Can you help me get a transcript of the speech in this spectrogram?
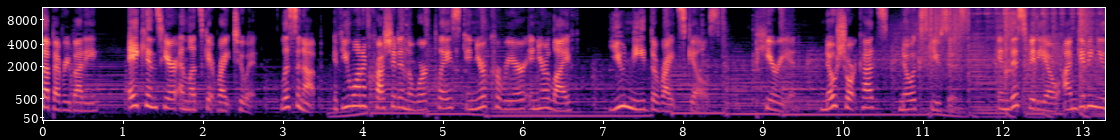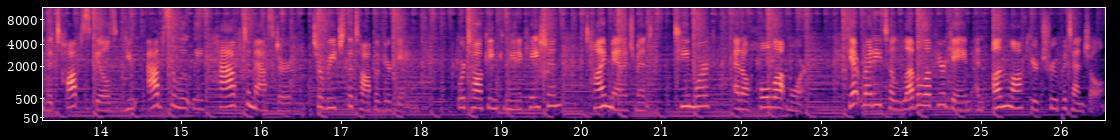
up, everybody? Akins here, and let's get right to it. Listen up. If you want to crush it in the workplace, in your career, in your life, you need the right skills. Period. No shortcuts, no excuses. In this video, I'm giving you the top skills you absolutely have to master to reach the top of your game. We're talking communication, time management, teamwork, and a whole lot more. Get ready to level up your game and unlock your true potential.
